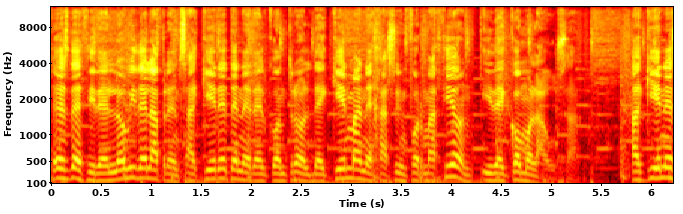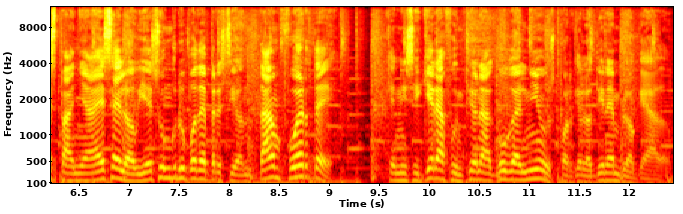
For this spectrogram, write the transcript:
Es decir, el lobby de la prensa quiere tener el control de quién maneja su información y de cómo la usa. Aquí en España ese lobby es un grupo de presión tan fuerte que ni siquiera funciona Google News porque lo tienen bloqueado.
